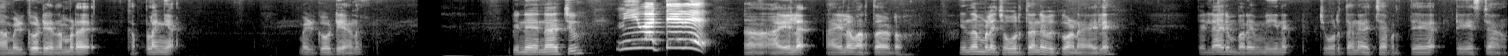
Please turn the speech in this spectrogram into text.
ആ മെഴുക്കോട്ടിയാണ് നമ്മുടെ കപ്ലങ്ങ മെഴുക്കോട്ടിയാണ് പിന്നെ എന്നാ വെച്ചു ആ അയല അയല വറുത്ത കേട്ടോ. ഇന്ന് നമ്മളെ ചോറ് തന്നെ വെക്കുവാണ് അയല. അപ്പം എല്ലാവരും പറയും മീനെ ചോറ് തന്നെ വെച്ചാൽ പ്രത്യേക ടേസ്റ്റാണ്.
